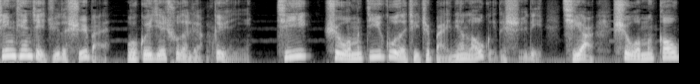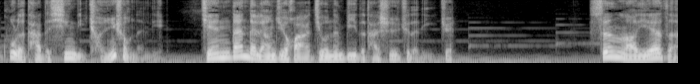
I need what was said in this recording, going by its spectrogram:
今天这局的失败，我归结出了两个原因：其一是我们低估了这只百年老鬼的实力；其二是我们高估了他的心理承受能力。简单的两句话就能逼得他失去了理智。孙老爷子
